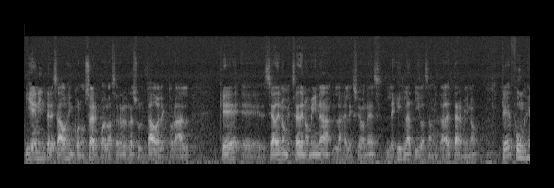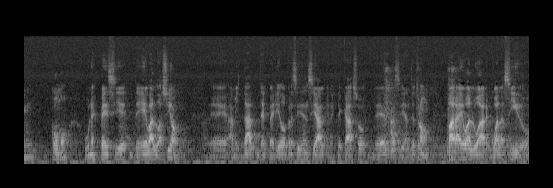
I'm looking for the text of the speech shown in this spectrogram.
bien interesados en conocer cuál va a ser el resultado electoral que eh, se, denomina las elecciones legislativas a mitad de término, que fungen como una especie de evaluación eh, a mitad del periodo presidencial, en este caso del presidente Trump, para evaluar cuál ha sido,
